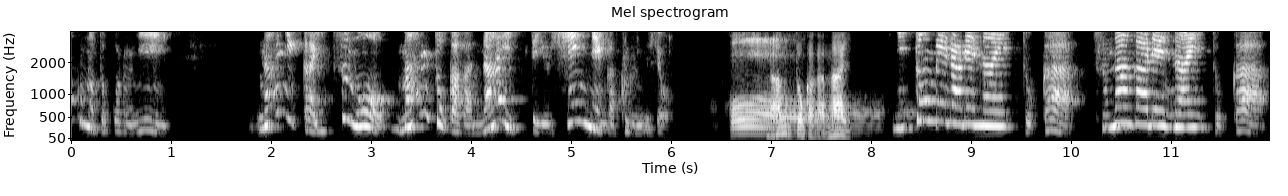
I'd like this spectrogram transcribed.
奥のところに何かいつもなんとかがないっていう信念が来るんですよ。なんとかがない。認められないとかつながれないとか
